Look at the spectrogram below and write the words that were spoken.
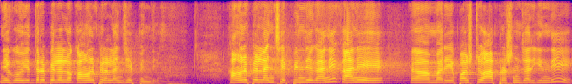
నీకు ఇద్దరు పిల్లలు కమల పిల్లలు అని చెప్పింది. కమల పిల్ల అని చెప్పింది కానీ కానీ మరి ఫస్ట్ ఆపరేషన్ జరిగింది.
